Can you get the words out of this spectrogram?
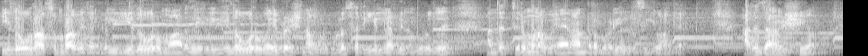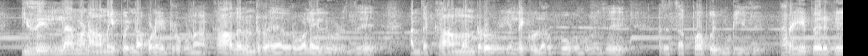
ஏதோ ஒரு அசம்பாவிதங்கள் ஏதோ ஒரு மாறுதல்கள் ஏதோ ஒரு வைப்ரேஷன் அவங்களுக்குள்ளே சரியில்லை அப்படின்னும் பொழுது அந்த திருமணம் வேணான்ற முறையில் நிறுத்திக்குவாங்க அதுதான் விஷயம். இது இல்லாமல் நாம் இப்போ என்ன பண்ணிகிட்டு இருக்கோம்னா காதல்ன்ற ஒரு வலையில் விழுந்து அந்த காமன்ற ஒரு எல்லைக்குள்ளே போகும்பொழுது அது தப்பாக போய் முடியுது. நிறைய பேருக்கு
